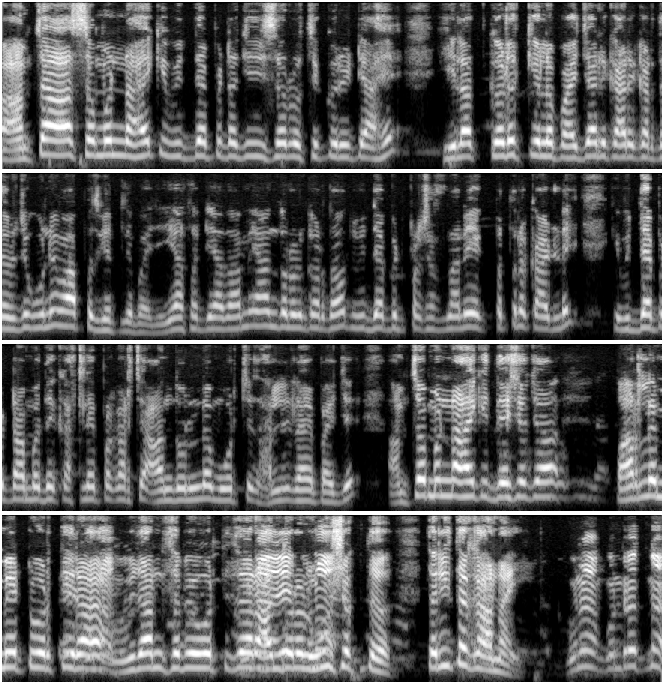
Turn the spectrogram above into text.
आमचं असं म्हणणं आहे की विद्यापीठाची जी सर्व सिक्युरिटी आहे हिला कडक केलं पाहिजे आणि कार्यकर्त्यांचे गुन्हे वापस घेतले पाहिजे. यासाठी आज आम्ही आंदोलन करत आहोत. विद्यापीठ प्रशासनाने एक पत्र काढले की विद्यापीठामध्ये कसल्याही प्रकारचे आंदोलन मोर्चे झाले नाही पाहिजे. आमचं म्हणणं आहे की देशाच्या पार्लमेंटवरती रा विधानसभेवरती जर आंदोलन होऊ शकतं तर इथं का नाही? गुणरत्न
